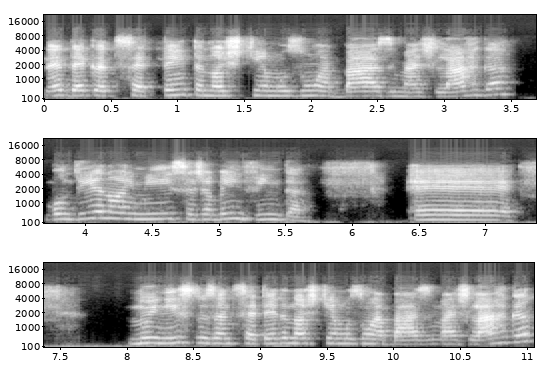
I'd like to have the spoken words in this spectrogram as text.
né? Década de 70 nós tínhamos uma base mais larga. Bom dia, Noemi, seja bem-vinda. É, no início dos anos 70, nós tínhamos uma base mais larga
